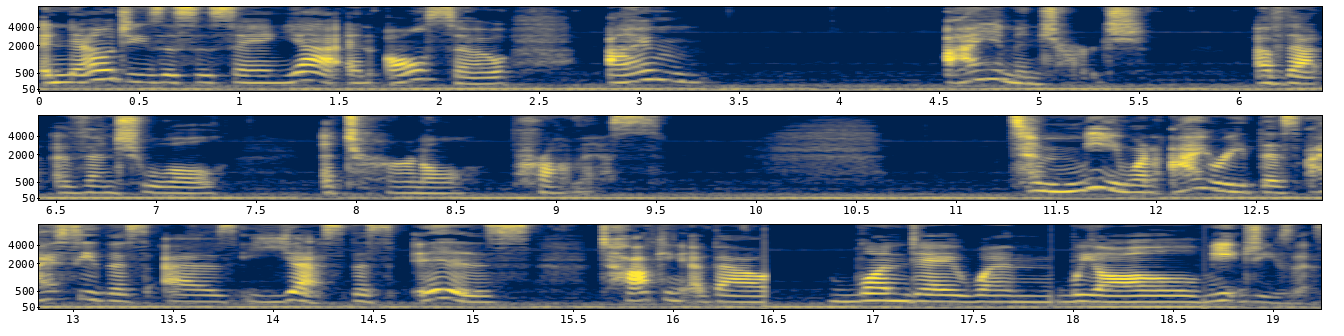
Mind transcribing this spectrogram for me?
And now Jesus is saying, yeah, and also I'm I am in charge of that eventual eternal promise. To me, when I read this, I see this as yes, this is talking about one day when we all meet Jesus.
